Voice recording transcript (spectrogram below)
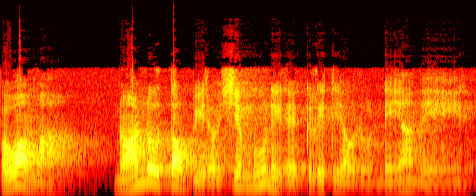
ဘဝမှာ နွားတို့တောက်ပြီးတော့ရစ်မူးနေတဲ့ကလေးတစ်ယောက်လိုနေရမယ်တဲ့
